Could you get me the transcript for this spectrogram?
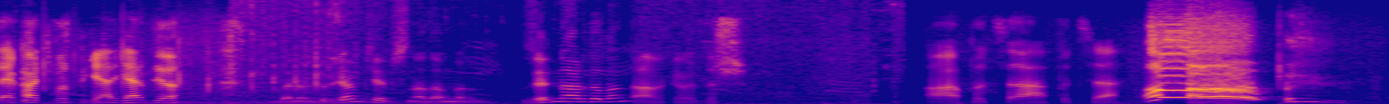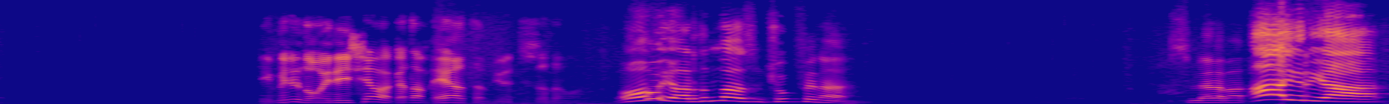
ne kaçması gel gel diyor. Ben öldüreceğim ki hepsini adamların. Zed nerede lan? Tamam öldür. Aa fıtsa fıtsa. Emir'in oynayışa bak adam E atamıyor düz adama. Aa yardım lazım çok fena. Bismillahirrahmanirrahim. Hayır ya.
